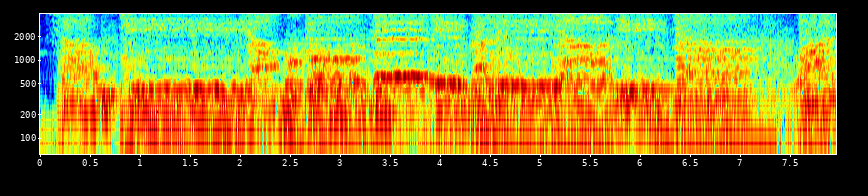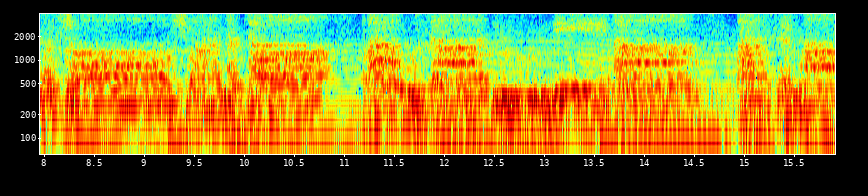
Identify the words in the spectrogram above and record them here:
Sauti ya mwokozi na taabu za dunia asema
